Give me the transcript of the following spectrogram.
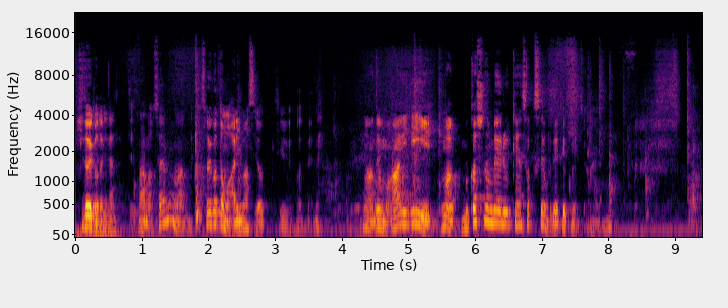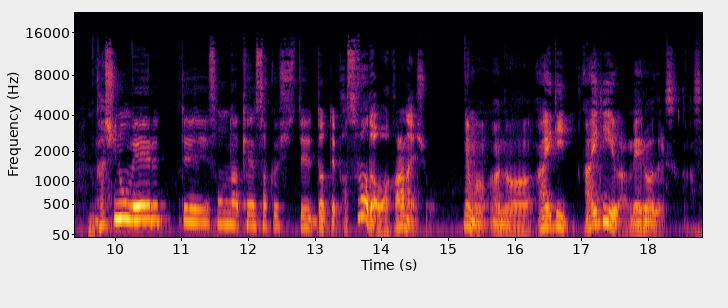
ひどいことになって、まあまあ、それはまあ、ね、そういうこともありますよっていうことでね。まあでも ID、まあ昔のメール検索すれば出てくるんじゃないの？昔のメールってそんな検索して、だってパスワードはわからないでしょ？でも、あの、ID、ID はメールアドレスだからさ。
